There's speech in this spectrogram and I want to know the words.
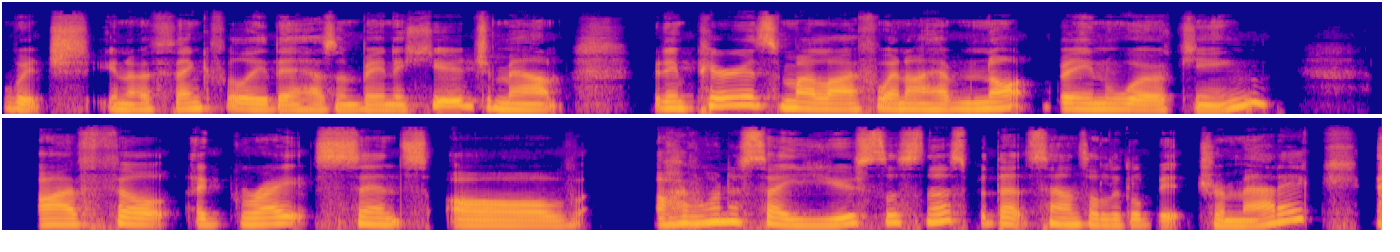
which, you know, thankfully there hasn't been a huge amount, but in periods of my life when I have not been working, I've felt a great sense of, I want to say uselessness, but that sounds a little bit dramatic.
